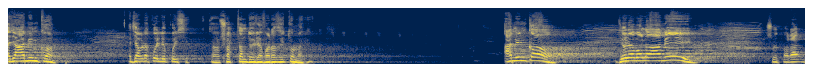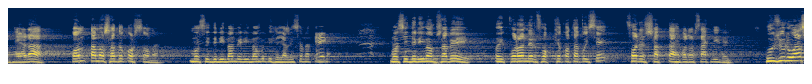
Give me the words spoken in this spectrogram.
আচ্ছা আমিন কন। আচ্ছা আমরা কইলে কইছে। সপ্তাহ দইরা পারা যাইতো না আমিন ক জোরে বলো, আমিন। সুতরাং ভাইয়ারা, কম তামাশা তো করছ না। মসজিদের ইমামের ইমামতি খেয়ালিস না তোমরা? মসজিদের ইমাম সাহেব ওই কোরআনের পক্ষে কথা কইছে, পরের সপ্তাহে পাঠার চাকরি নেই। হুজুর ওয়াজ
